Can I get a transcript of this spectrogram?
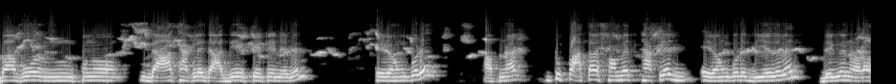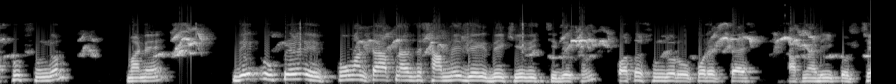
ব- কোনো দা থাকলে দা দিয়ে কেটে নেবেন। এরকম করে আপনার একটু পাতা সমেত থাকলে এরকম করে দিয়ে দেবেন। দেখবেন ওরা খুব সুন্দর মানে প্রমাণটা আপনাদের সামনেই দেখিয়ে দিচ্ছি, দেখুন কত সুন্দর ওপরেরটায় আপনার ই করছে।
